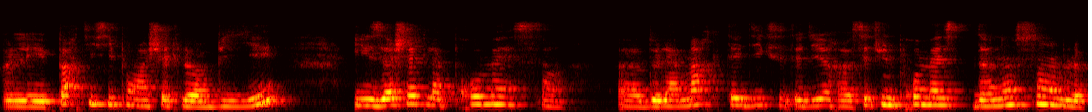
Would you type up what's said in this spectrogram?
que les participants achètent leur billet, ils achètent la promesse de la marque TEDx, c'est-à-dire c'est une promesse d'un ensemble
